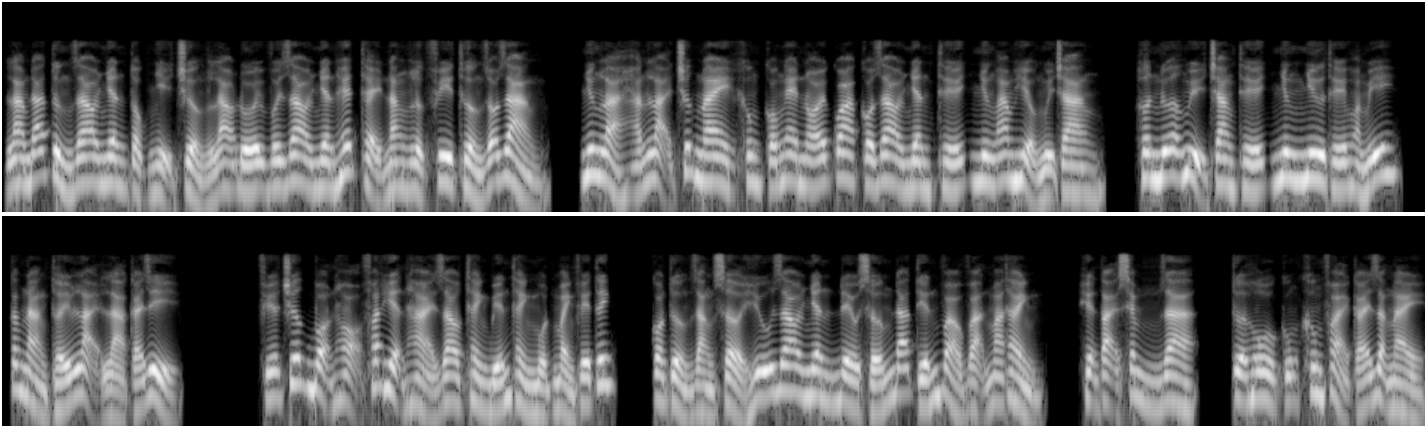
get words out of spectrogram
Làm đã từng giao nhân tộc nhị trưởng lão đối với giao nhân hết thể năng lực phi thường rõ ràng, nhưng là hắn lại trước nay không có nghe nói qua có giao nhân thế nhưng am hiểu ngụy trang, hơn nữa ngụy trang thế nhưng như thế hoàn mỹ, các nàng thấy lại là cái gì? Phía trước bọn họ phát hiện hải giao thành biến thành một mảnh phế tích, còn tưởng rằng sở hữu giao nhân đều sớm đã tiến vào vạn ma thành, hiện tại xem ra, tựa hồ cũng không phải cái dạng này,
